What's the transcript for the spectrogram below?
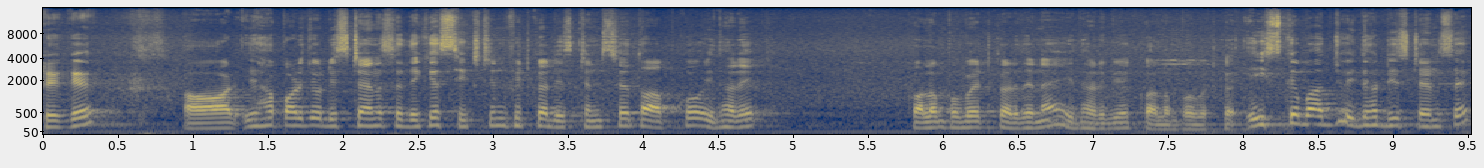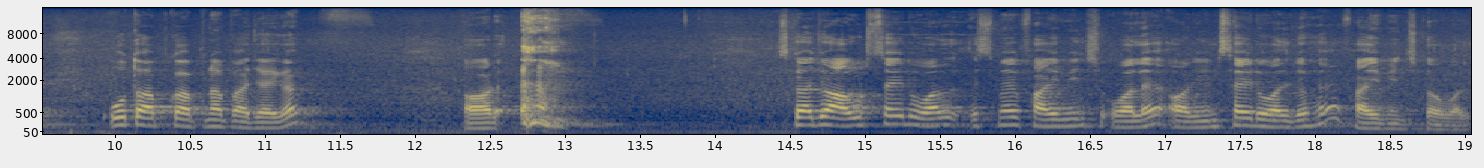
ठीक है? और यहाँ पर जो डिस्टेंस है, देखिए 16 फीट का डिस्टेंस है तो आपको इधर एक कॉलम प्रोवाइड कर देना है, इधर भी एक कॉलम प्रोवाइड कर। इसके बाद जो इधर डिस्टेंस है, वो तो आपका अपना पा जाएगा। और इसका जो आउटसाइड वॉल इसमें फाइव इंच वॉल है और इनसाइड वॉल जो है फाइव इंच का वॉल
